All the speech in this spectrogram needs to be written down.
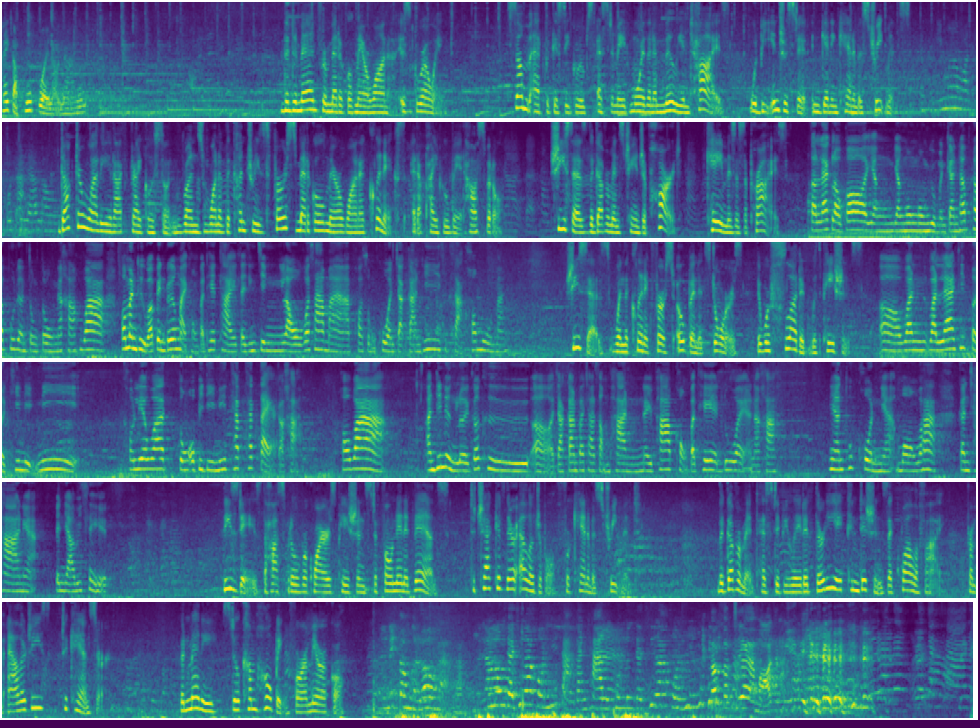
ให้กับผู้ป่วยเหล่านั้น The demand for medical marijuana is growing. Some advocacy groups estimate more than a million Thais would be interested in getting cannabis treatments. Dr. Walirat Raikoson runs one of the country's first medical marijuana clinics at a Paipubet hospital. She says the government's change of heart came as a surprise. ตอนแรกเราก็ยังยังงงๆอยู่เหมือนกันถ้าถ้าพูดกันตรงๆนะคะ ว่าเพราะมันถือว่าเป็นเรื่องใหม่ของประเทศไทย แต่จริงๆ เราก็ทราบมาพอสมควรจากการที่ศึกษาข้อมูลมา She says when the clinic first opened its doors, they were flooded with patients. เอ่อวันวันแรกที่เปิดคลินิกนี่ เขาเรียกว่าตรง OPD นี่แทบแทบแตกอะค่ะ เพราะว่าอันที่หนึ่งเลยก็คืออจากการประชาสัมพันธ์ในภาพของประเทศด้วยนะคะงั้นทุกคนเนี่ยมองว่ากัญชาเนี่ยเป็นยาวิเศษ These days, the hospital requires patients to phone in advance to check if they're eligible for cannabis treatment. The government has stipulated 38 conditions that qualify, from allergies to cancer. But many still come hoping for a miracle. ไม่ตรงกับโลกอะคุณลุงจะเชื่อคนที่สั่งกัญชาหรือคุณลุงจะเชื่อคนที่ไม่ต้องต้องเชื่อหมอทางนี้สิ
